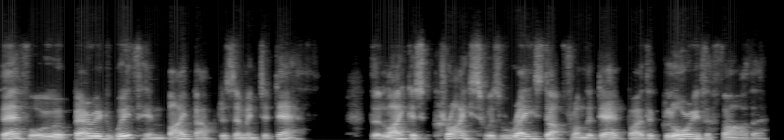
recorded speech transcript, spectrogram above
Therefore, we were buried with him by baptism into death, that like as Christ was raised up from the dead by the glory of the Father,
